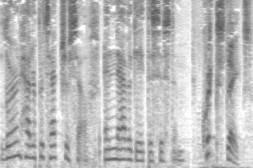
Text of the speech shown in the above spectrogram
learn how to protect yourself and navigate the system. Quick stakes.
